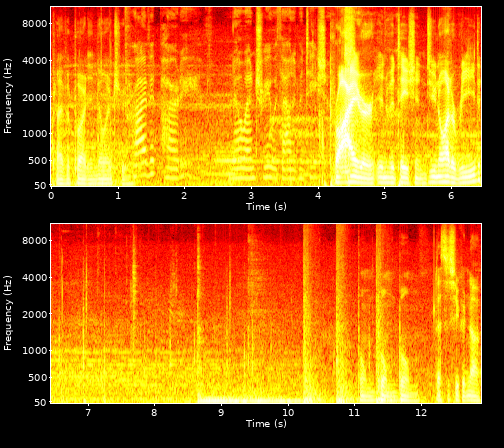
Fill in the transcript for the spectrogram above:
Private party, no entry. Private party. No entry without invitation. Prior invitation. Do you know how to read? Boom, boom, boom. That's the secret knock.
